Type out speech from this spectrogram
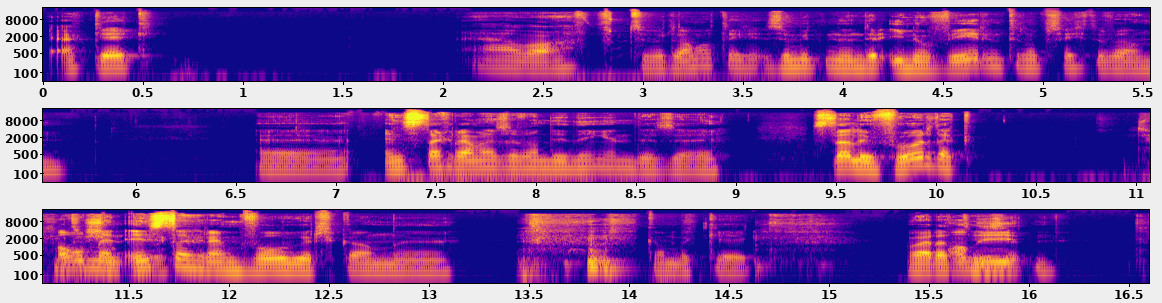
Ja, kijk. Ja, wat? Wordt allemaal tegen... Ze moeten er innoveren ten opzichte van eh, Instagram en zo van die dingen. Dus eh, stel u voor dat ik al mijn Instagram-volgers kan, eh, kan bekijken. Waar dat Al die, die- zitten. Ik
